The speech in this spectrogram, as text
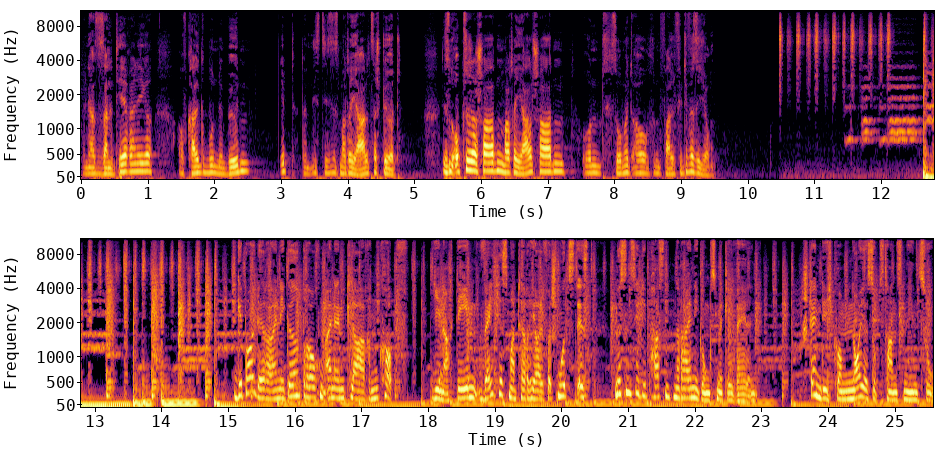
Wenn also Sanitärreiniger auf kalkgebundenen Böden gibt, dann ist dieses Material zerstört. Ist ein optischer Schaden, Materialschaden und somit auch ein Fall für die Versicherung. Gebäudereiniger brauchen einen klaren Kopf. Je nachdem, welches Material verschmutzt ist, müssen sie die passenden Reinigungsmittel wählen. Ständig kommen neue Substanzen hinzu.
